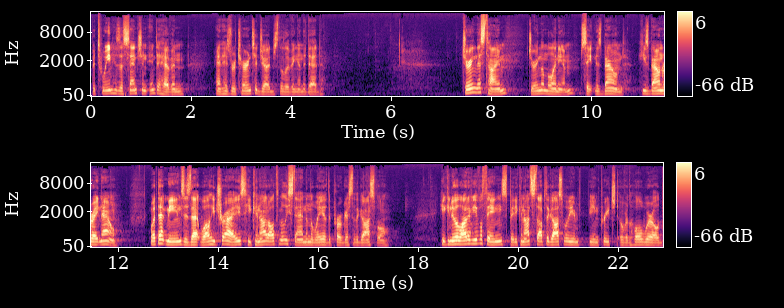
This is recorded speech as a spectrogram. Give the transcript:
between his ascension into heaven and his return to judge the living and the dead. During this time, during the millennium, Satan is bound. He's bound right now. What that means is that while he tries, he cannot ultimately stand in the way of the progress of the gospel. He can do a lot of evil things, but he cannot stop the gospel being, preached over the whole world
